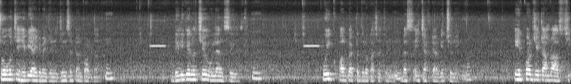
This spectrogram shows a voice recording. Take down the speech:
শো হচ্ছে হেভি আইটেমের জন্য জিন্সের প্যান্ট পর্দা। ডেলিকেট হচ্ছে উলেন সিল্ক কুইক অল্প একটা দুটো কাছের জন্য। ব্যাস এই চারটে আর কিছু নেই। এরপর যেটা আমরা আসছি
